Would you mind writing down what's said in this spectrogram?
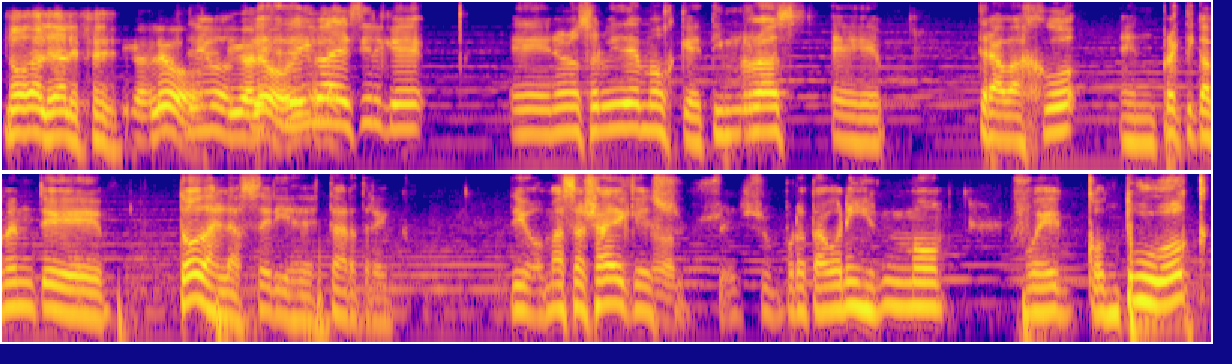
No, dale, dale, Fede. Dígalo, Digo, dígalo. le- le iba a decir que eh, no nos olvidemos que Tim Russ eh, trabajó en prácticamente todas las series de Star Trek. Digo, más allá de que su, su- su protagonismo fue con Tuvok,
